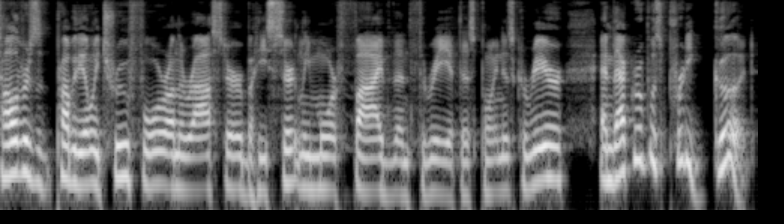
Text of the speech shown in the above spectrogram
Tolliver's probably the only true four on the roster, but he's certainly more five than three at this point in his career. And that group was pretty good.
